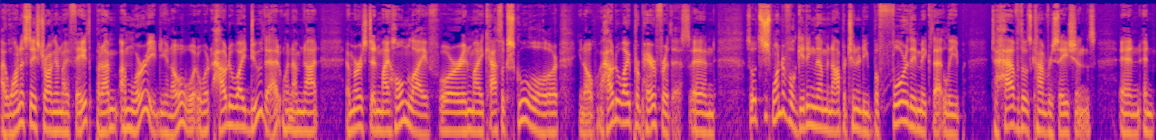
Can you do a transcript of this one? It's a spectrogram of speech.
I want to stay strong in my faith but I'm I'm worried you know what, what how do I do that when I'm not immersed in my home life or in my Catholic school or you know how do I prepare for this and so it's just wonderful getting them an opportunity before they make that leap to have those conversations and and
